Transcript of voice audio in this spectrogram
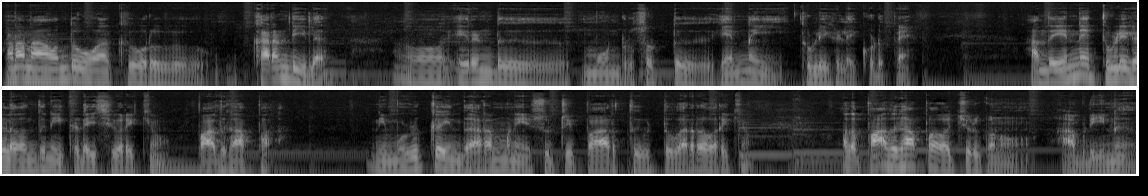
ஆனால் நான் வந்து உனக்கு ஒரு கரண்டியில் இரண்டு மூன்று சொட்டு எண்ணெய் துளிகளை கொடுப்பேன். அந்த எண்ணெய் துளிகளை வந்து நீ கடைசி வரைக்கும் பாதுகாப்பாக நீ முழுக்க இந்த அரண்மனையை சுற்றி பார்த்து விட்டு வர்ற வரைக்கும் அதை பாதுகாப்பாக வச்சுருக்கணும் அப்படின்னு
